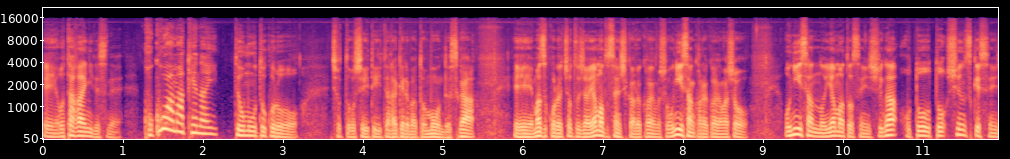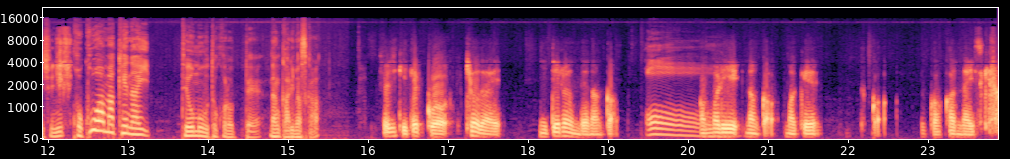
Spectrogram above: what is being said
えーお互いにですね、ここは負けないって思うところをちょっと教えていただければと思うんですが、えーまずこれちょっとじゃあ大和選手から伺いましょう。お兄さんから伺いましょう。お兄さんの大和選手が弟、俊介選手に、ここは負けないって思うところって何かありますか？正直結構兄弟似てるんで、なんか、おあんまりなんか負けとか、よくわかんないですけど、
